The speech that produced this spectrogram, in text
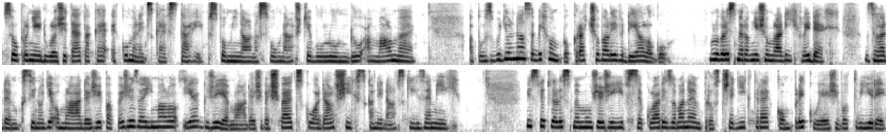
Jsou pro něj důležité také ekumenické vztahy. Vzpomínal na svou návštěvu Lundu a Malmö a povzbudil nás, abychom pokračovali v dialogu. Mluvili jsme rovněž o mladých lidech. Vzhledem k synodě o mládeži papeže zajímalo, jak žije mládež ve Švédsku a dalších skandinávských zemích. Vysvětlili jsme mu, že žijí v sekularizovaném prostředí, které komplikuje život víry,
